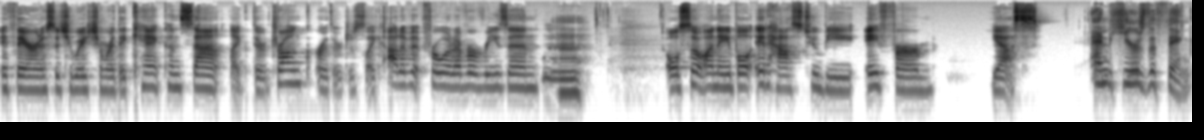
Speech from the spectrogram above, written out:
if they're in a situation where they can't consent, like they're drunk or they're just like out of it for whatever reason, mm. also unable, it has to be a firm yes. And here's the thing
